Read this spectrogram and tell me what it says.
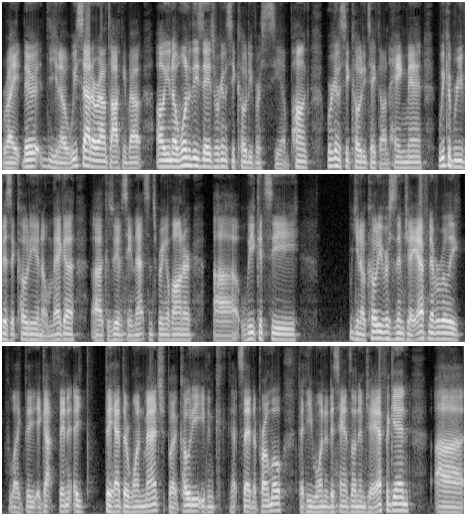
right? There you know, we sat around talking about, oh, you know, one of these days we're going to see Cody versus CM Punk. We're going to see Cody take on Hangman. We could revisit Cody and Omega because we haven't seen that since Ring of Honor. Uh, we could see you know Cody versus MJF never really like they it got finished. They had their one match, but Cody even said in a promo that he wanted his hands on MJF again. Uh,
